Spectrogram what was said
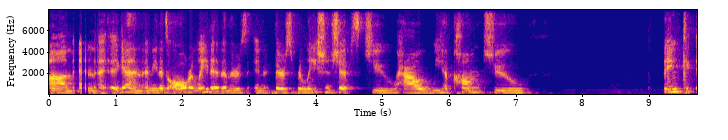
Um, and again, I mean, it's all related, and there's and there's relationships to how we have come to think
